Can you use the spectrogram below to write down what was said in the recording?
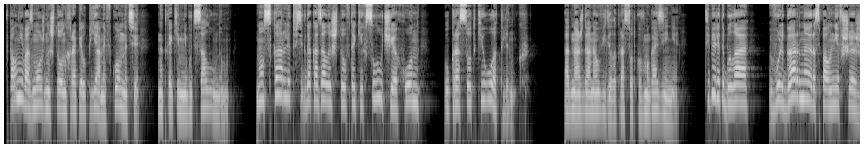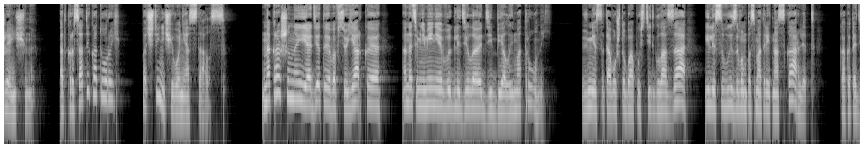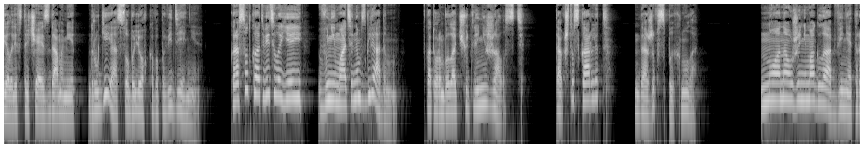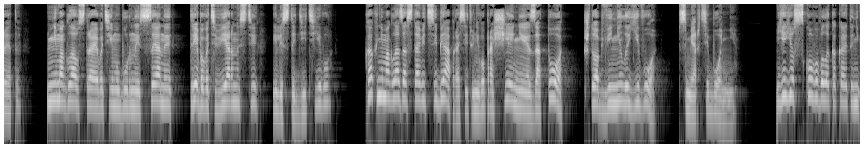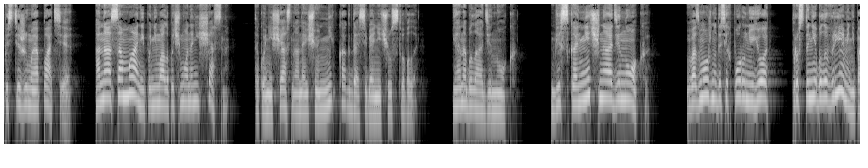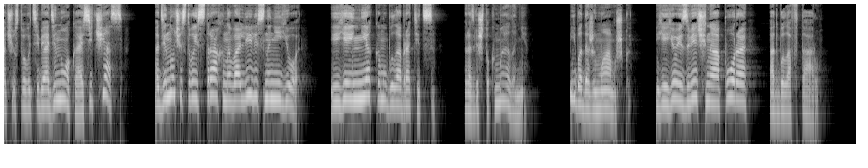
Вполне возможно, что он храпел пьяный в комнате над каким-нибудь салуном. Но Скарлетт всегда казалось, что в таких случаях он у красотки Уотлинг. Однажды она увидела красотку в магазине. Теперь это была вульгарная, располневшая женщина, от красоты которой почти ничего не осталось. Накрашенная и одетая во все яркое, она, тем не менее, выглядела дебелой Матроной. Вместо того, чтобы опустить глаза или с вызовом посмотреть на Скарлетт, как это делали, встречаясь с дамами, другие особо легкого поведения, красотка ответила ей внимательным взглядом, в котором была чуть ли не жалость. Так что Скарлетт даже вспыхнула. Но она уже не могла обвинять Ретта, не могла устраивать ему бурные сцены, требовать верности или стыдить его. Как не могла заставить себя просить у него прощения за то, что обвинила его в смерти Бонни. Ее сковывала какая-то непостижимая апатия. Она сама не понимала, почему она несчастна. Такой несчастной она еще никогда себя не чувствовала. И она была одинока, бесконечно одинока. Возможно, до сих пор у нее просто не было времени почувствовать себя одинокой, а сейчас одиночество и страх навалились на нее, и ей некому было обратиться, разве что к Мелани, ибо даже мамушка, ее извечная опора, отбыла в тару,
